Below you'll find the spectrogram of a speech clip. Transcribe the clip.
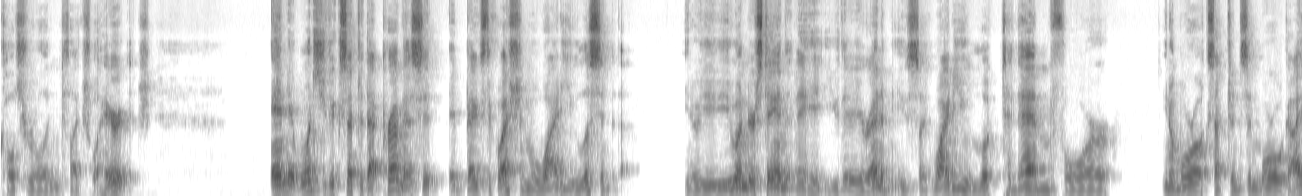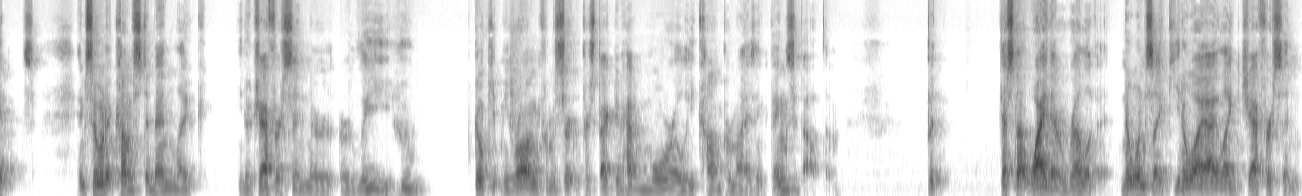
cultural and intellectual heritage. And it, once you've accepted that premise, it, it begs the question well, why do you listen to them? You know, you, you understand that they hate you, they're your enemies. Like, why do you look to them for, you know, moral acceptance and moral guidance? And so when it comes to men like you know Jefferson or, or Lee, who don't get me wrong, from a certain perspective, have morally compromising things about them. But that's not why they're relevant. No one's like, you know why I like Jefferson?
